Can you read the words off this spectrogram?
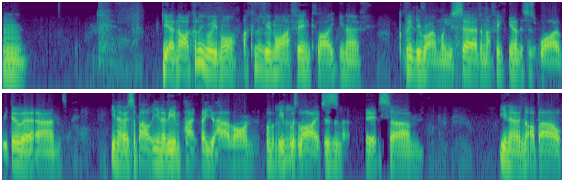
Mm. Yeah, no, I couldn't agree more. I couldn't agree more. I think, like, you know, completely right on what you said. And I think, you know, this is why we do it. And, you know, it's about you know the impact that you have on other mm-hmm. people's lives, isn't it? It's um, you know, not about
